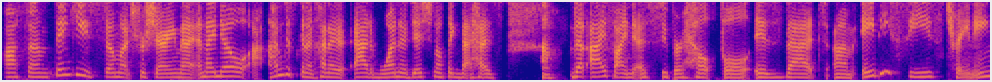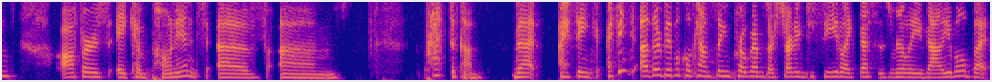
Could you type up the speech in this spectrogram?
Awesome. Thank you so much for sharing that. And I know I'm just going to kind of add one additional thing that has huh. that I find as super helpful is that um, ABC's training offers a component of um, practicum that I think I think other biblical counseling programs are starting to see like this is really valuable, but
